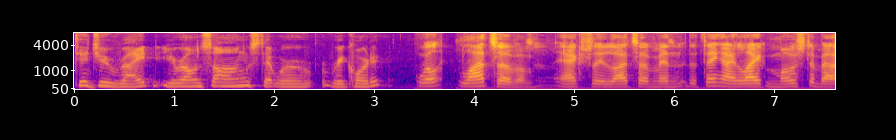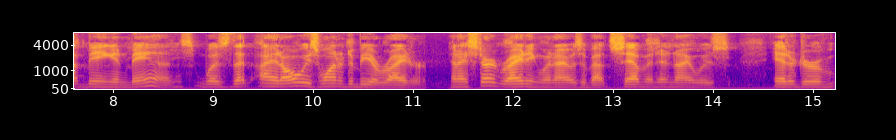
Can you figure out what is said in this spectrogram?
Did you write your own songs that were recorded? Well, lots of them. Actually, lots of them. And the thing I liked most about being in bands was that I had always wanted to be a writer. And I started writing when I was about seven, and I was editor of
